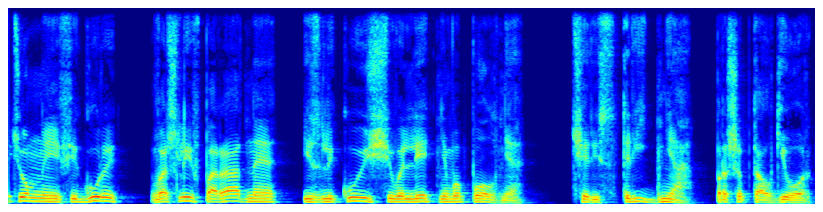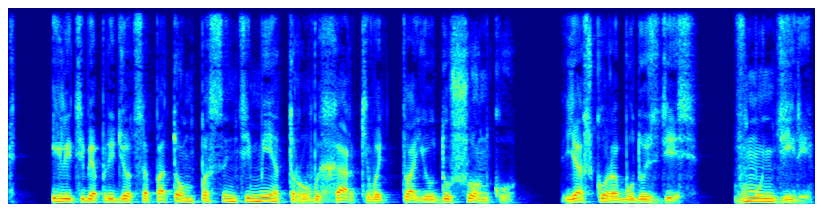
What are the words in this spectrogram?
темные фигуры вошли в парадное из ликующего летнего полдня. «Через три дня», — прошептал Георг, «или тебе придется потом по сантиметру выхаркивать твою душонку. Я скоро буду здесь, в мундире».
